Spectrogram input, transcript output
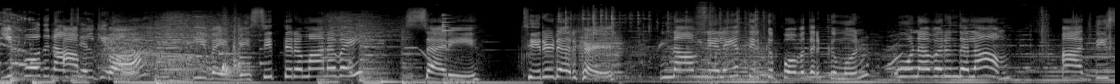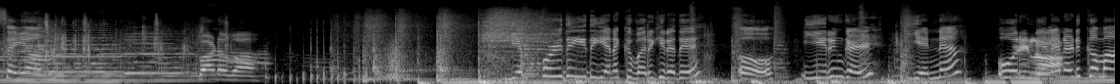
இப்போது நாம் செல்கிறோம். இவை விசித்திரமானவை. சரி திருடர்கள். நாம் நிலையத்திற்கு போவதற்கு முன் உணவருந்தலாம். அதிசயம். வடவா. எப்பொழுது இது எனக்கு வருகிறது ஓ இருங்கள் என்ன ஒரு நிலநடுக்கமா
